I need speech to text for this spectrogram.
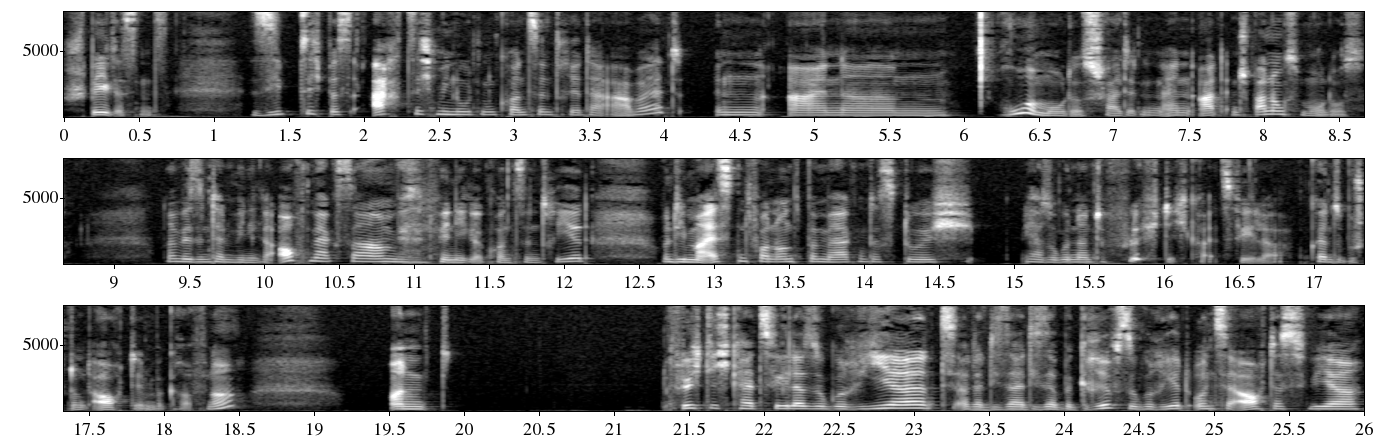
spätestens 70 bis 80 Minuten konzentrierter Arbeit in einen Ruhemodus schaltet, in eine Art Entspannungsmodus. Wir sind dann weniger aufmerksam, wir sind weniger konzentriert und die meisten von uns bemerken das durch ja, sogenannte Flüchtigkeitsfehler. Kennen Sie bestimmt auch den Begriff, ne? Und Flüchtigkeitsfehler suggeriert, oder dieser, dieser Begriff suggeriert uns ja auch, dass wir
